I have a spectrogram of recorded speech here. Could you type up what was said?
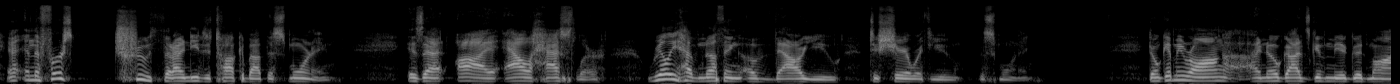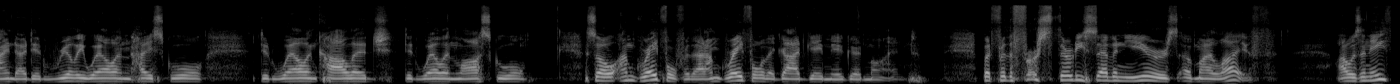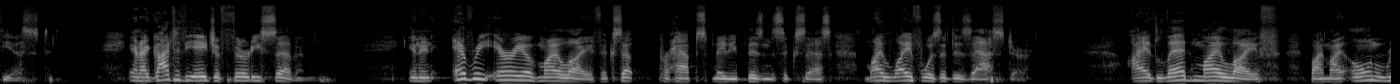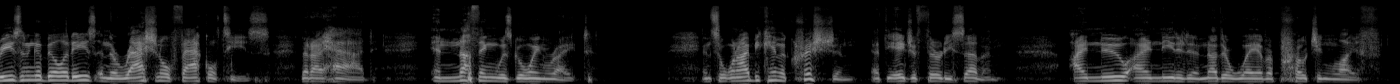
And the first truth that I need to talk about this morning is that I, Al Hassler, really have nothing of value to share with you this morning. Don't get me wrong, I know God's given me a good mind. I did really well in high school, did well in college, did well in law school. So I'm grateful for that. I'm grateful that God gave me a good mind. But for the first 37 years of my life, I was an atheist. And I got to the age of 37. And in every area of my life, except perhaps maybe business success, my life was a disaster. I had led my life by my own reasoning abilities and the rational faculties that I had, and nothing was going right. And so when I became a Christian at the age of 37, I knew I needed another way of approaching life.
